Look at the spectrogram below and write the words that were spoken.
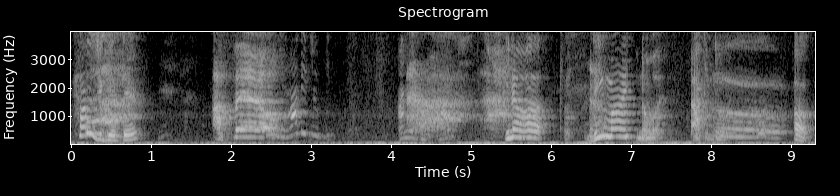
How did you get there? I fell! How did you get under the couch? You know, uh, do you mind? You know what? I can do it. Oh,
